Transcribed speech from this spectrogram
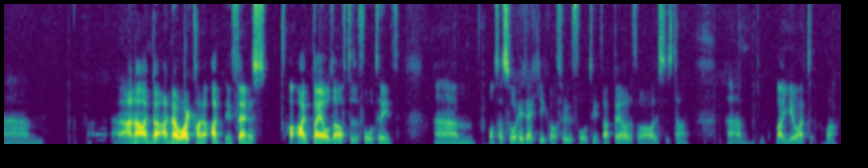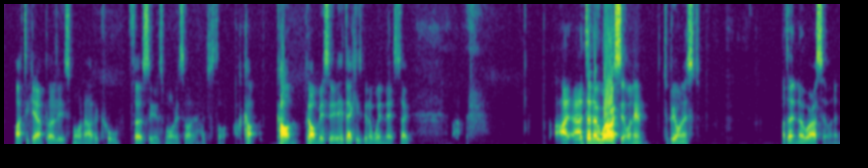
Um, and I, I know I kind of, I, in fairness, I, bailed after the 14th. Um, once I saw Hideki got through the 14th, I bailed. I thought, oh, this is done. Um, like you, I had to, well, I had to get up early this morning. I had a call first thing this morning, so I, I just thought I can't can't can't miss it. Hideki's going to win this, so I, I don't know where I sit on him. To be honest, I don't know where I sit on him.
